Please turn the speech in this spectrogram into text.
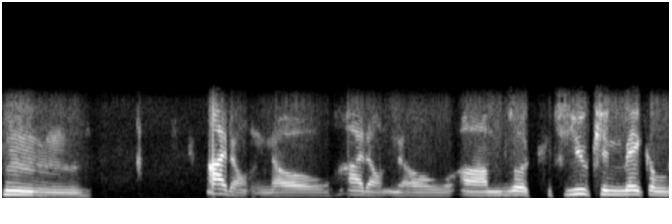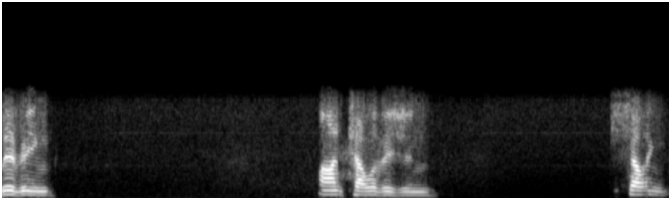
Hmm. I don't know. I don't know. Um, look, if you can make a living on television selling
